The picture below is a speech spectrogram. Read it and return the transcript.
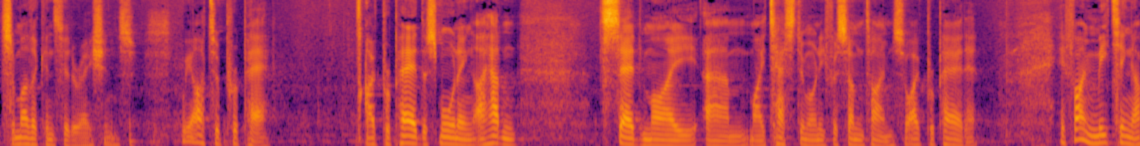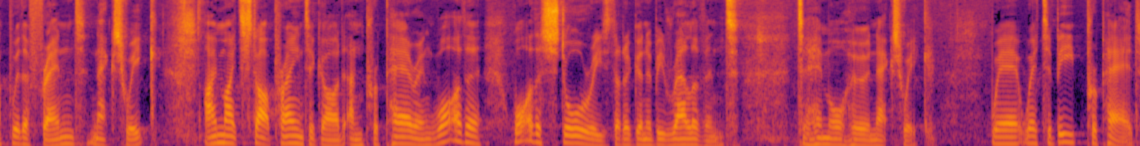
Some other considerations. We are to prepare. I've prepared this morning. I hadn't said my, um, my testimony for some time, so I've prepared it. If I'm meeting up with a friend next week, I might start praying to God and preparing what are the, what are the stories that are going to be relevant to him or her next week. We're, we're to be prepared.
